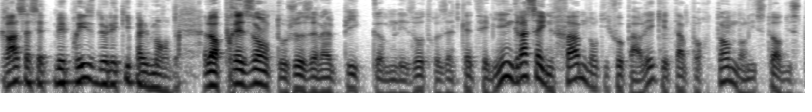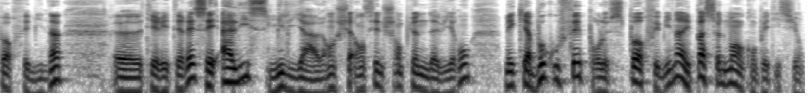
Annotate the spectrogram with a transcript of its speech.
grâce à cette méprise de l'équipe allemande. Alors présente aux Jeux olympiques comme les autres athlètes féminines, grâce à une femme dont il faut parler, qui est importante dans l'histoire du sport féminin, euh, Thierry Terré, c'est Alice Milia, ancienne championne d'aviron, mais qui a beaucoup fait pour le sport féminin et pas seulement en compétition.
